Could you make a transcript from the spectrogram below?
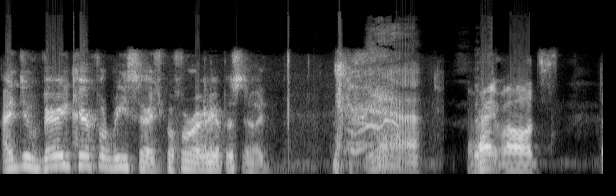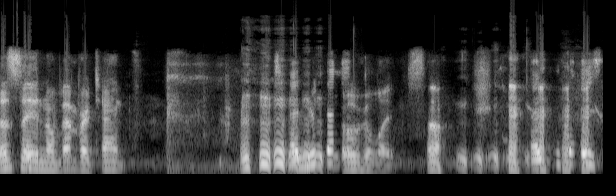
I do very careful research before every episode. Yeah. All right. Well, it's it does say November 10th. Have you guys, Google it. So have you guys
